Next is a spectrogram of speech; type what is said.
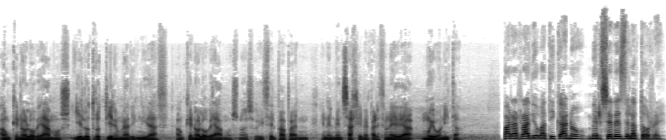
aunque no lo veamos y el otro tiene una dignidad aunque no lo veamos. Eso dice el Papa en, en el mensaje y me parece una idea muy bonita. Para Radio Vaticano, Mercedes de la Torre.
